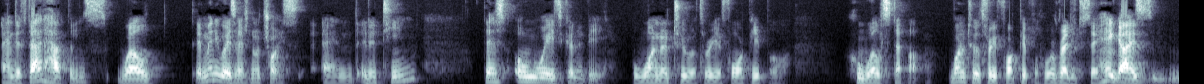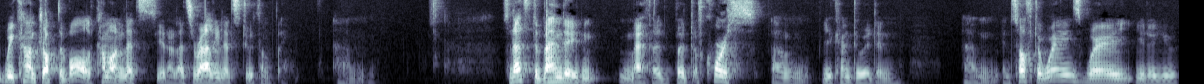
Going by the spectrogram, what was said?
And if that happens, well, in many ways, there's no choice. And in a team, there's always going to be one or two or three or four people who will step up. One, two, three, four people who are ready to say, "Hey guys, we can't drop the ball. Come on, let's you know, let's rally. Let's do something." Um, so that's the band-aid method. But of course, um, you can do it in um, in softer ways where you know you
